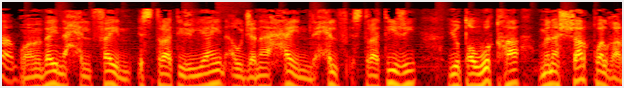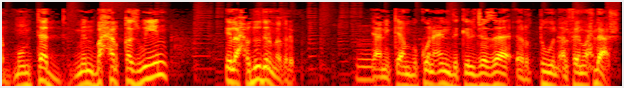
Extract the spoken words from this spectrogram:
نعم. وما بين حلفين استراتيجيين أو جناحين لحلف استراتيجي يطوقها من الشرق والغرب ممتد من بحر قزوين إلى حدود المغرب يعني كان بكون عندك الجزائر تون 2011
